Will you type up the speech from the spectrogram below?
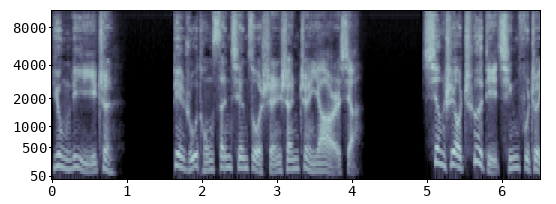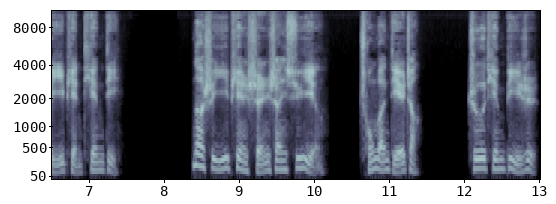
用力一震，便如同三千座神山镇压而下。像是要彻底倾覆这一片天地，那是一片神山虚影，重峦叠嶂，遮天蔽日，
